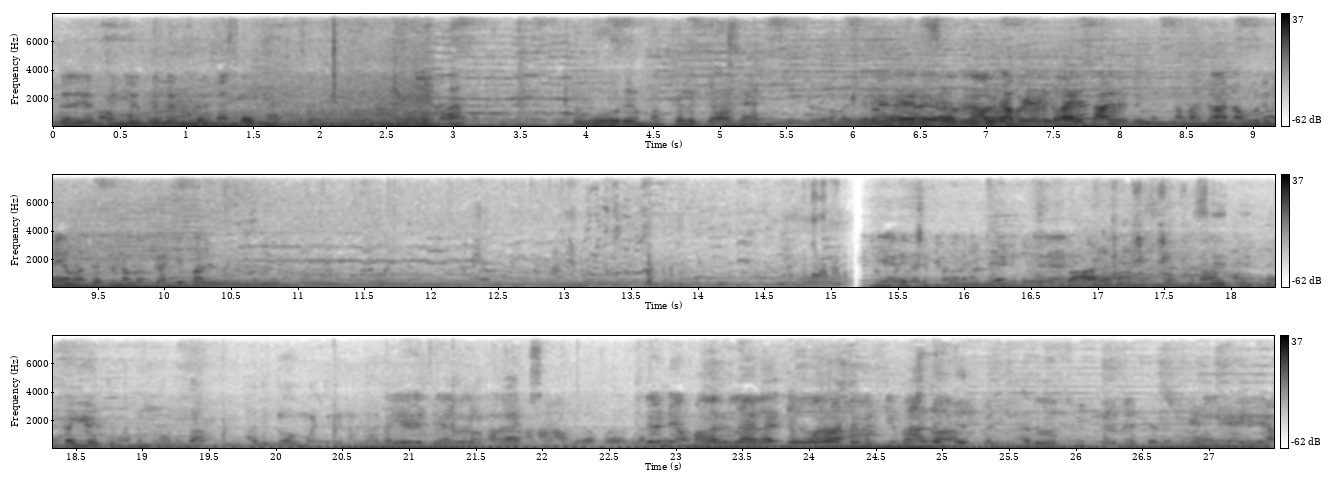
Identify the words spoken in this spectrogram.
இதை எம்பி எம்எல்ஏ மூலமாக கவர்மெண்ட் சார் இந்த ஊர் மக்களுக்காக நம்ம இன்னும் அவர் அவர் அப்படியே எடுக்கலாம் சார் நமக்கான உரிமையை வந்துட்டு நம்ம கண்டிப்பாக ஆர்டர் இருக்கணும் கையெழுத்து மட்டும் போடலாம் அது கவர்மெண்ட்டுக்கு நம்ம உதயி அம்மா அருளால இந்த போராட்டம் வெற்றி பண்ணணும் அது ஒரு ஸ்வீட் கிழமை இருந்தது என்கிறியா இல்லையா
